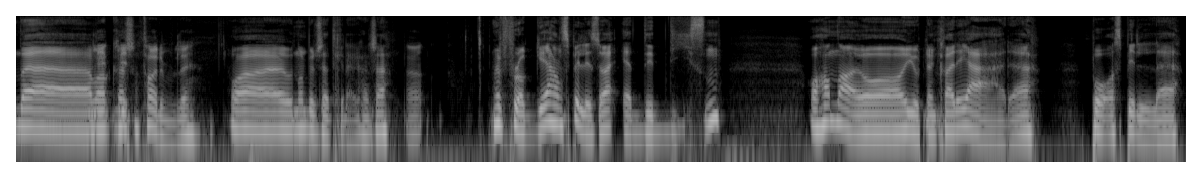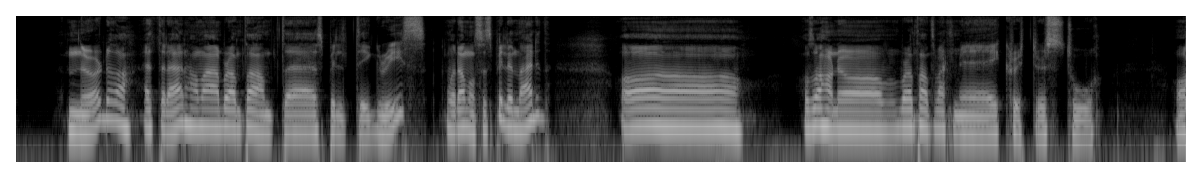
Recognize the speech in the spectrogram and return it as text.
det var kanskje litt tarvelig. Var jo noen budsjettgreier, kanskje. Ja. Men Froggy han spilles jo av Eddie Deason, og han har jo gjort en karriere på å spille nerd da, etter det her. Han har blant annet eh, spilt i Grease, hvor han også spiller nerd. Og, og så har han jo blant annet vært med i Critters 2. Og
